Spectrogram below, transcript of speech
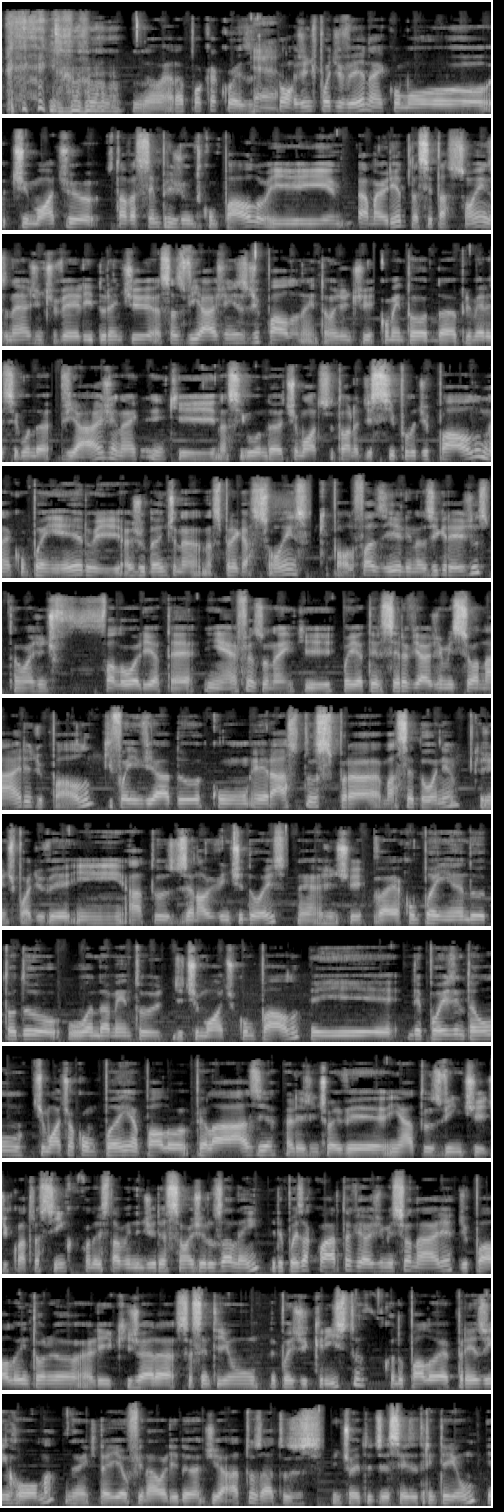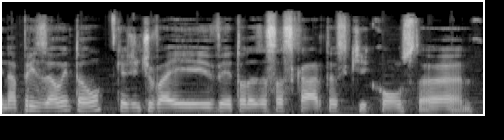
Não, era pouca coisa. É. Bom, a gente pode ver, né, como Timóteo estava sempre junto com Paulo e a maioria das citações, né, a gente vê ele durante essas viagens de Paulo, né? Então a gente comentou da primeira e segunda viagem, né, em que na segunda Timóteo se torna discípulo de Paulo, né, companheiro e ajudante na- nas pregações que Paulo fazia ali nas igrejas. Então a gente falou ali até em Éfeso, né, que foi a terceira viagem missionária de Paulo, que foi enviado com Erastus para Macedônia, que a gente pode ver em Atos 19 e 22, né, a gente vai acompanhando todo o andamento de Timóteo com Paulo, e depois então Timóteo acompanha Paulo pela Ásia, ali a gente vai ver em Atos 20 de 4 a 5, quando ele estava indo em direção a Jerusalém, e depois a quarta viagem missionária de Paulo em torno ali que já era 61 depois de Cristo, quando Paulo é preso em Roma, né, que daí é o final ali de Atos, Atos 28, 16 e 31. E na prisão, então, que a gente vai ver todas essas cartas que consta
